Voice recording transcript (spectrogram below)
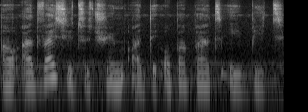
i'll advise you to trim at the upper part a bit.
